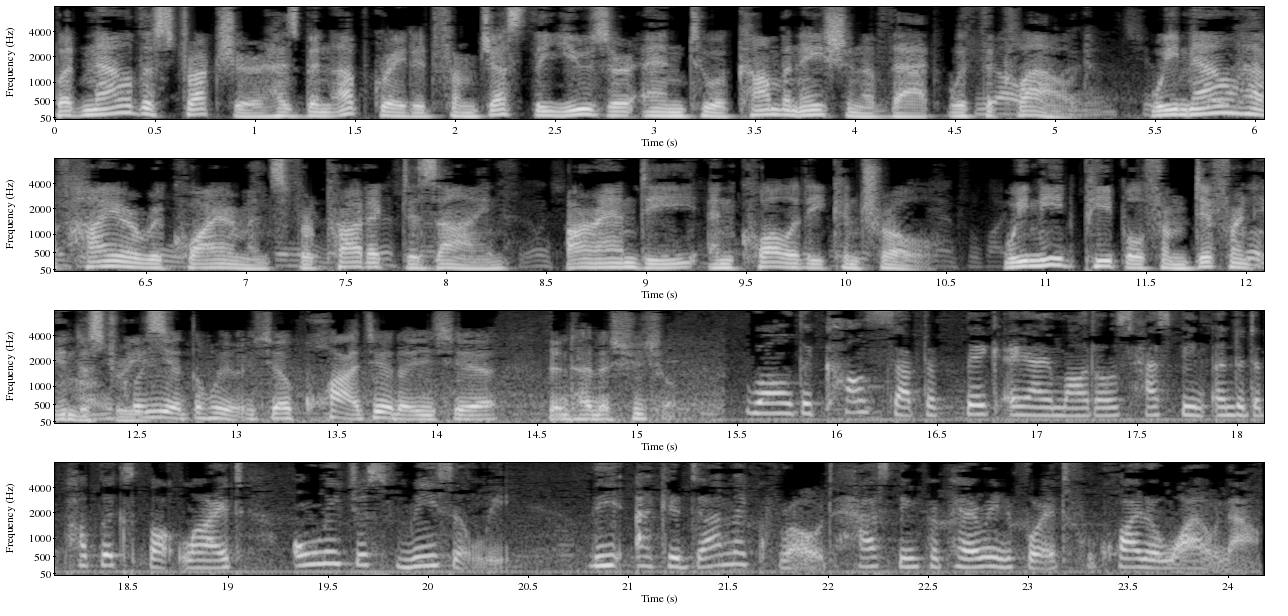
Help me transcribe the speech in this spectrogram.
But now the structure has been upgraded from just the user end to a combination of that with the cloud. We now have higher requirements for product design, R&D and quality control. We need people from different industries. While the concept of big AI models has been under the public spotlight only just recently, the academic world has been preparing for it for quite a while now.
